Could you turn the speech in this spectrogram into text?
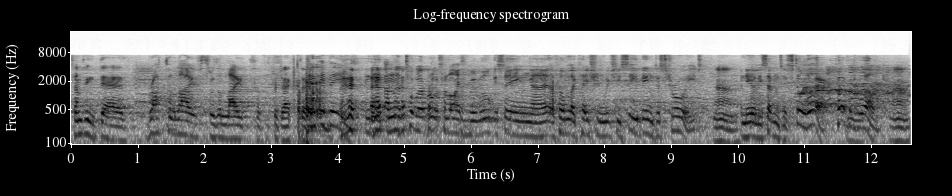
something dead, brought to life through the light of the projector. Indeed, indeed. And then talk about brought to life, we will be seeing uh, a film location which you see being destroyed Ah. in the early 70s. Still there, perfectly well. Uh-huh.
